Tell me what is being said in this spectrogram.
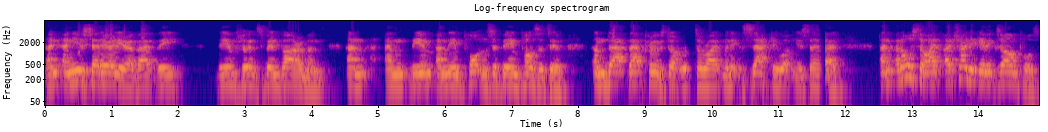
And, and you said earlier about the, the influence of environment and, and, the, and the importance of being positive. And that, that proves, Dr. Reitman, exactly what you said. And, and also, I, I try to give examples,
